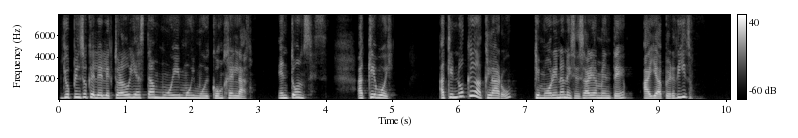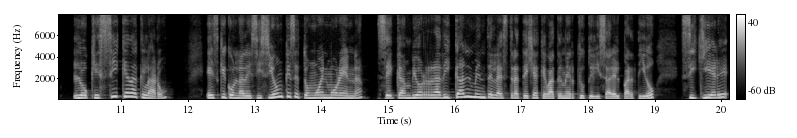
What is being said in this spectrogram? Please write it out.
Yo pienso que el electorado ya está muy, muy, muy congelado. Entonces, ¿a qué voy? A que no queda claro que Morena necesariamente haya perdido. Lo que sí queda claro es que con la decisión que se tomó en Morena, se cambió radicalmente la estrategia que va a tener que utilizar el partido si quiere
